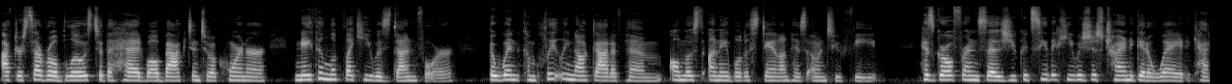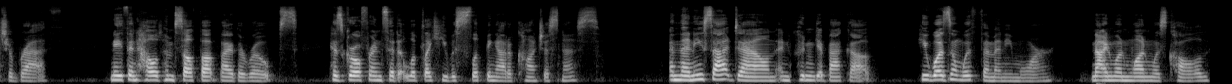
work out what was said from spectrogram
After several blows to the head while backed into a corner, Nathan looked like he was done for. The wind completely knocked out of him, almost unable to stand on his own two feet. His girlfriend says you could see that he was just trying to get away to catch a breath. Nathan held himself up by the ropes. His girlfriend said it looked like he was slipping out of consciousness. And then he sat down and couldn't get back up. He wasn't with them anymore. 911 was called.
